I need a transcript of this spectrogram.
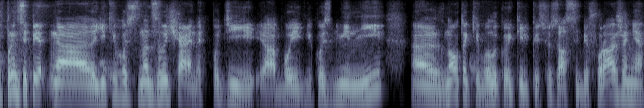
в принципі е, якихось надзвичайних подій або якихось змін ні, е, знов таки великою кількістю засобів ураження.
